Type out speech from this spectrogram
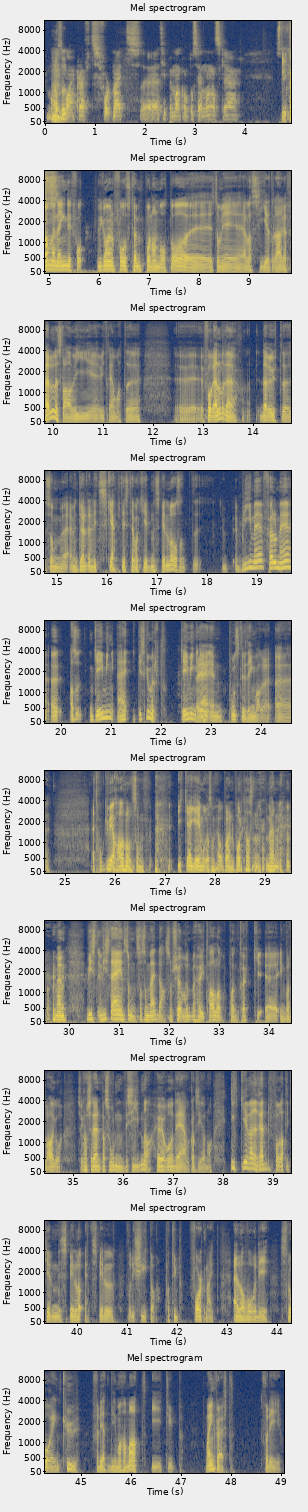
Ma- Altså- Minecraft, Fortnite eh, Jeg tipper man kommer til å se noen ganske Vi kan vel egentlig få vi kan vel få oss tømt på en annen måte òg, eh, som vi Eller si dette her er felles, da, vi, vi tre, om at eh, eh, foreldre der ute som eventuelt er litt skeptiske til hva kiden spiller og sånt, eh, bli med, følg med. Uh, altså, gaming er ikke skummelt. Gaming er en positiv ting, bare. Eh, Jeg tror ikke vi har noen som ikke er gamere som hører på denne podkasten, men, men hvis, hvis det er en som, sånn som meg, da, som kjører rundt med høyttaler på en truck eh, inne på et lager, så kanskje den personen ved siden av hører det jeg akkurat sier nå. Ikke vær redd for at kiden spiller et spill hvor de skyter på type Fortnite, eller hvor de slår en ku fordi at de må ha mat i type Minecraft. Fordi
